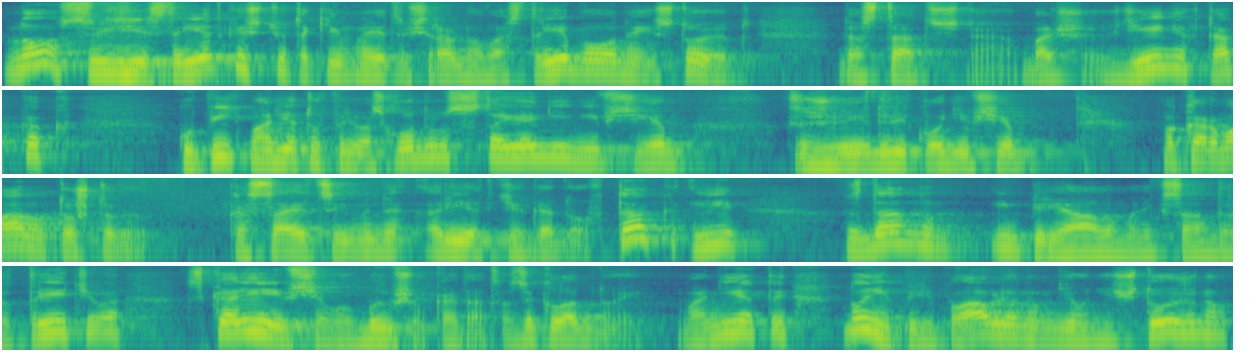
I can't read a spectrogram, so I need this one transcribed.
Но в связи с редкостью такие монеты все равно востребованы и стоят достаточно больших денег, так как купить монету в превосходном состоянии не всем, к сожалению, далеко не всем по карману то, что касается именно редких годов, так и с данным империалом Александра III, скорее всего, бывшим когда-то закладной монеты, но не переплавленным, не уничтоженным,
